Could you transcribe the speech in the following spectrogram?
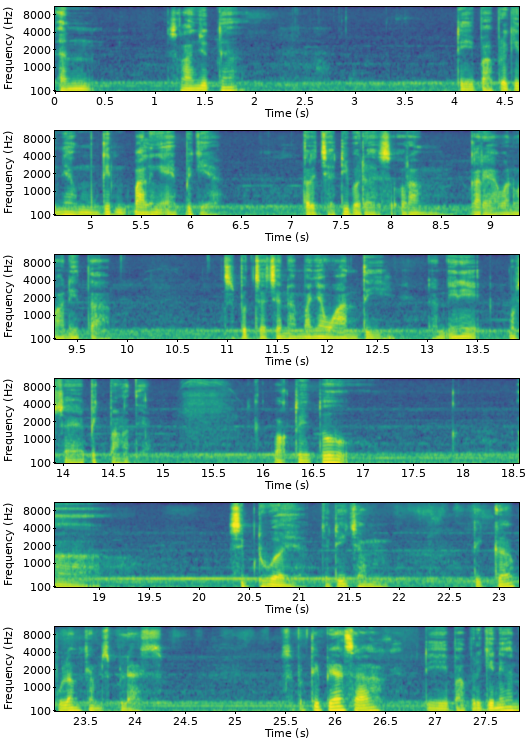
Dan selanjutnya di pabrik ini yang mungkin paling epic ya terjadi pada seorang karyawan wanita. Sebut saja namanya Wanti. Dan ini menurut saya epic banget ya. Waktu itu uh, sip 2 ya. Jadi jam 3 pulang jam 11 seperti biasa di pabrik ini kan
